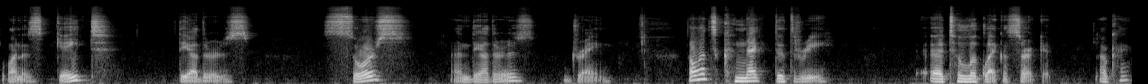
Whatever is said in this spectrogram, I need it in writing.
One is gate, the other is source, and the other is drain. Now let's connect the three uh, to look like a circuit. Okay,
